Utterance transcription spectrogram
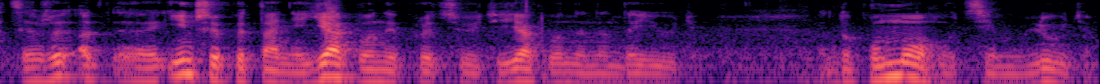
А це вже е, інше питання, як вони працюють і як вони надають допомогу цим людям.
